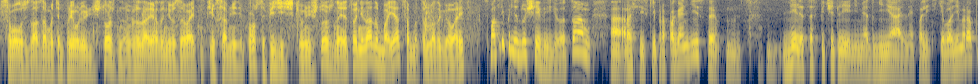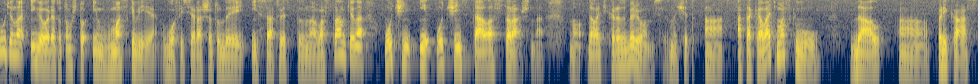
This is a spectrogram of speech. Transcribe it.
сволочь должна быть априори уничтожена, уже, наверное, не вызывает никаких сомнений. Просто физически уничтожена. Этого не надо бояться, об этом надо говорить. Смотри предыдущее видео. Там а, российские пропагандисты делятся впечатлениями от гениальной политики Владимира Путина и говорят о том, что им в Москве, в офисе Russia Today и, соответственно, в Останкино очень и очень стало страшно. Но давайте-ка разберемся. Значит, а, атаковать Москву дал приказ,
